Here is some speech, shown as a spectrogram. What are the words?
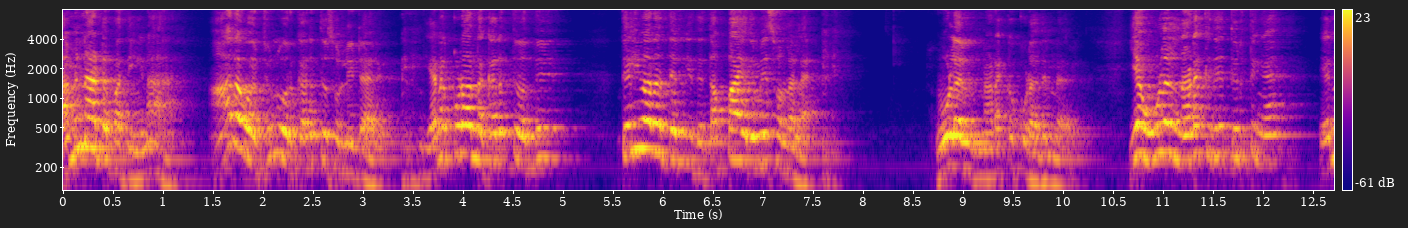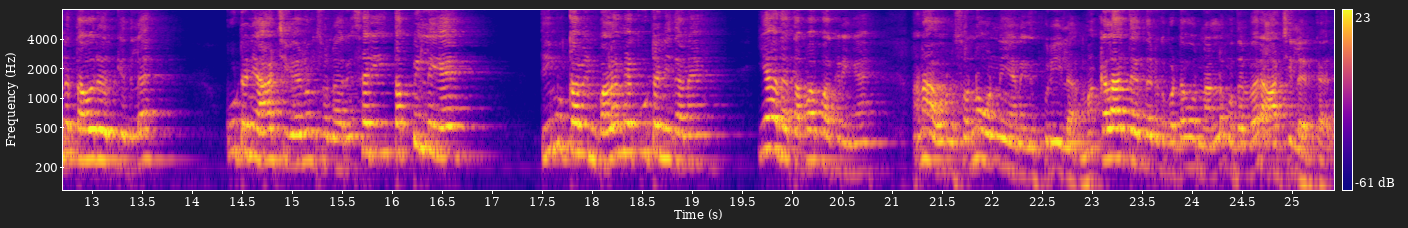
தமிழ்நாட்டை பார்த்தீங்கன்னா ஆதவ அர்ஜுன் ஒரு கருத்து சொல்லிட்டாரு. எனக்கு கூட அந்த கருத்து வந்து தெளிவாக தான் தெரிஞ்சுது. தப்பாக எதுவுமே சொல்லலை. ஊழல் நடக்கக்கூடாதுன்னாரு. ஏன் ஊழல் நடக்குது? திருத்துங்க. என்ன தவறு இருக்கு இதில்? கூட்டணி ஆட்சி வேணும்னு சொன்னாரு. சரி தப்பில்லையே. திமுகவின் பலமே கூட்டணி தானே. ஏன் அதை தப்பா பாக்குறீங்க? ஆனால் அவர் சொன்ன ஒன்று எனக்கு புரியல. மக்களால் தேர்ந்தெடுக்கப்பட்ட ஒரு நல்ல முதல்வர் ஆட்சியில் இருக்கார்.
